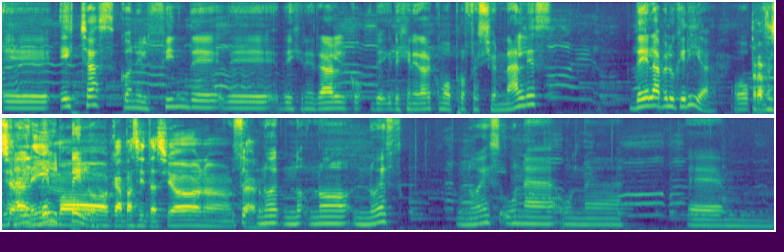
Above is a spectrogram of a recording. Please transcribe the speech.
eh, hechas con el fin de, de, generar, de, generar como profesionales de la peluquería. O Profesionalismo, pelo. capacitación. no, no, no, no, es, no es una... una em,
